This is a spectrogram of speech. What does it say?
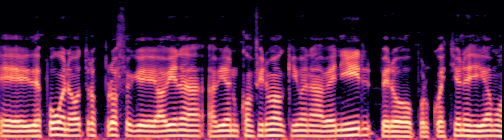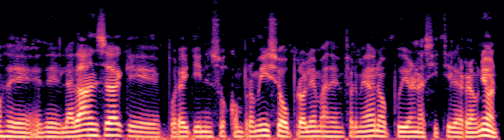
y después, bueno, otros profes que habían, habían confirmado que iban a venir, pero por cuestiones, digamos, de, la danza, que por ahí tienen sus compromisos o problemas de enfermedad, no pudieron asistir a la reunión.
